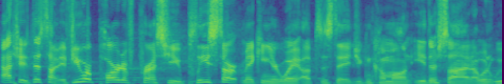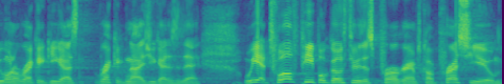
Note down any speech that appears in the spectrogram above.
actually, at this time, if you are part of Press U, please start making your way up to the stage. You can come on either side. we want to recognize you, guys, recognize you guys today. We had 12 people go through this program. It's called Press U.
